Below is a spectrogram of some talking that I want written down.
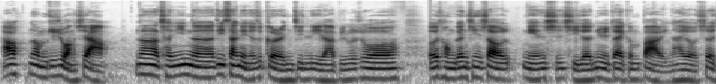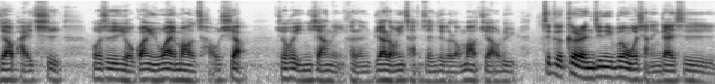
好，那我们继续往下、哦。那成因呢？第三点就是个人经历啦，比如说儿童跟青少年时期的虐待跟霸凌，还有社交排斥，或是有关于外貌的嘲笑，就会影响你，可能比较容易产生这个容貌焦虑。这个个人经历部分，我想应该是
